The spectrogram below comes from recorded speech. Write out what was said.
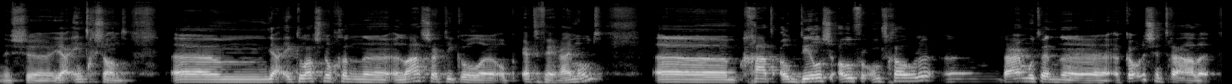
Dus eh, ja, interessant. Ehm, ja, ik las nog een, eh, een laatste artikel eh, op RTV Rijnmond. Ehm, gaat ook deels over omscholen. Ehm, daar moet een, een kolencentrale,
